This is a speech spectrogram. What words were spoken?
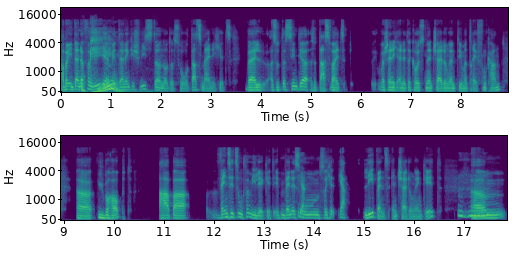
Aber in deiner Okay. Familie mit deinen Geschwistern oder so, das meine ich jetzt. Weil, also das sind ja, also das war jetzt wahrscheinlich eine der größten Entscheidungen, die man treffen kann, äh, überhaupt. Aber wenn es jetzt um Familie geht, eben wenn es Ja. um solche, ja, Lebensentscheidungen geht, Mhm. ähm,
